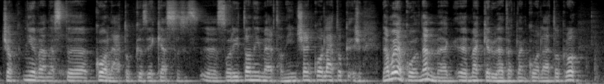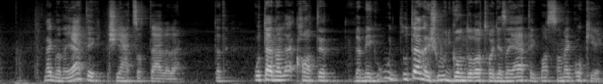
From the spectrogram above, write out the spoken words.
Csak nyilván ezt korlátok közé kell szorítani, mert ha nincsen korlátok, és nem olyan nem meg, megkerülhetetlen korlátokról, megvan a játék, és játszottál vele. Tehát utána, ha te, de még úgy, utána is úgy gondolod, hogy ez a játék bassza meg, oké. Okay.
